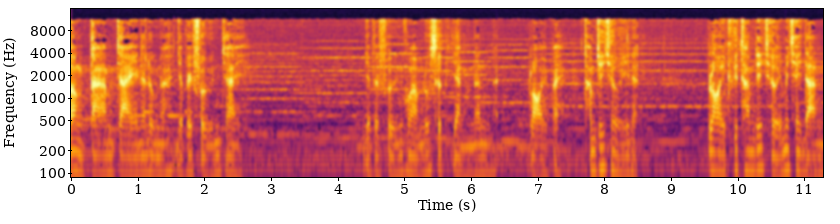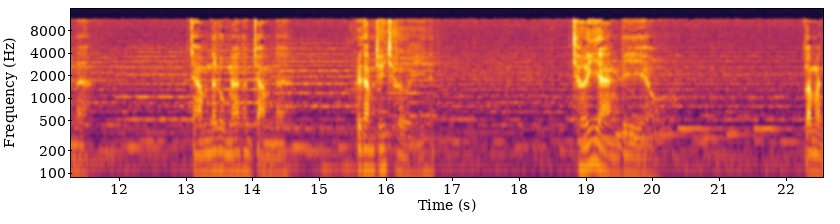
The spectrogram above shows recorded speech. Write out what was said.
ต้องตามใจนะลุงนะ อย่าไปฝืนใจ อย่าไปฝืนความรู้สึกอย่างนั้นปล่อยไป ทำเฉยๆเนะี่ยปล่อยคือทำเฉยๆไม่ใช่ดันนะจำนะลุงนะต้องจำนะ คือทำเฉยๆเนี่ยเฉยอย่างเดียว แล้วมัน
